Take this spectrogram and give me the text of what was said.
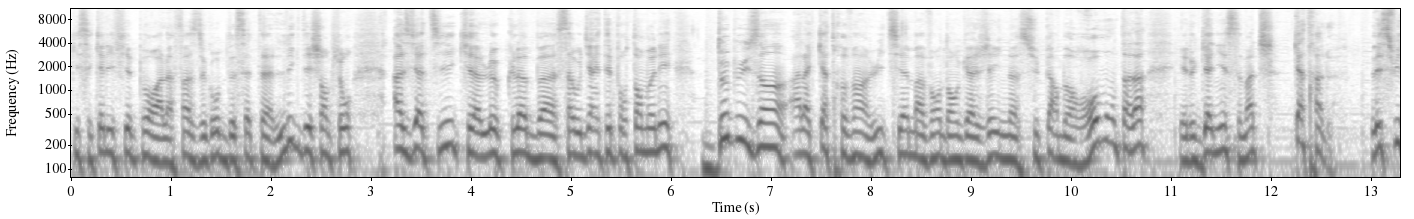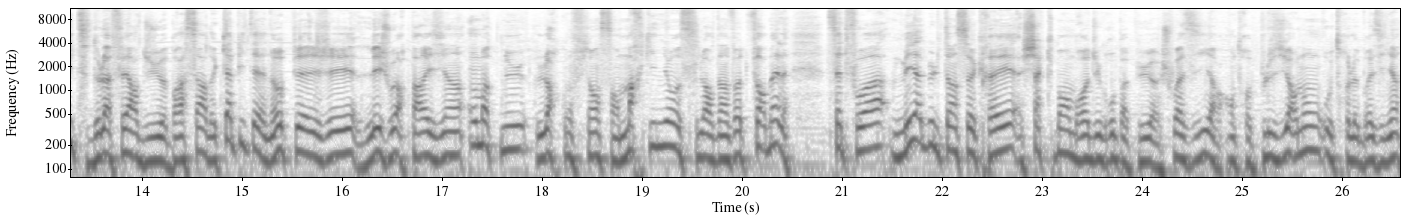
qui s'est qualifié pour la phase de groupe de cette Ligue des champions asiatiques. Le club saoudien était pourtant mené 2 buts 1 à la 88e avant d'engager une superbe remontada et de gagner ce match 4 à 2. Les suites de l'affaire du brassard de capitaine au PSG, les joueurs parisiens ont maintenu leur confiance en Marquinhos lors d'un vote formel. Cette fois, mais à bulletin secret, chaque membre du groupe a pu choisir entre plusieurs noms. Outre le brésilien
